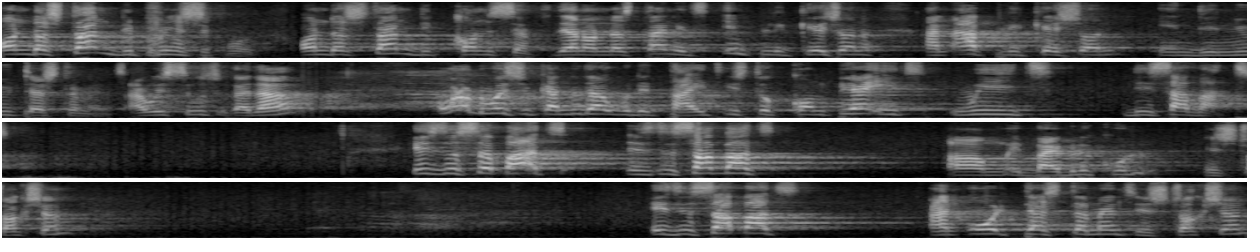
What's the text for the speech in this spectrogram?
Understand the principle understand the concept, then understand its implication and application in the New Testament. Are we still together? One of the ways you can do that with the tithe is to compare it with the Sabbath. Is the Sabbath is the Sabbath um, a biblical instruction? Is the Sabbath an Old Testament instruction?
